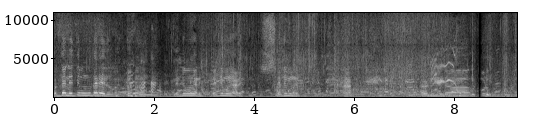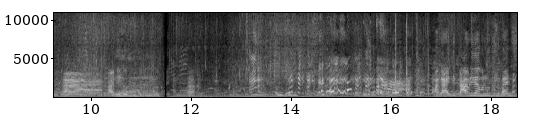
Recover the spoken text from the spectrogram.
వద్ద నెత్తి మునుగుతలేదు. నెత్తి మునగని నెత్తి మునగాలి. నెత్తి మునగని రెండు మూడు. నీళ్ళు వస్తుంది నీళ్ళు వస్తుంది. మా గాయత్రి కామెడీగా మునుగుతుంది ఫ్రెండ్స్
